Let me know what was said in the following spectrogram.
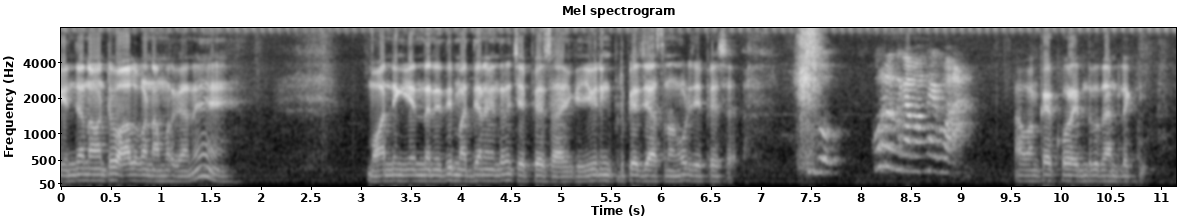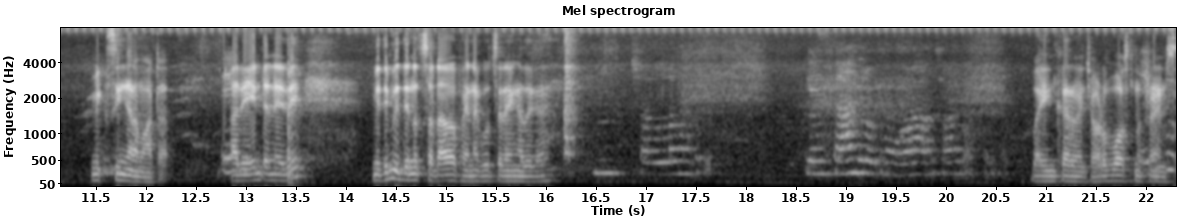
గింజనం. అంటే వాళ్ళు కూడా నమ్మరు కానీ మార్నింగ్ ఏందనేది మధ్యాహ్నం ఏందని చెప్పేసా. ఇంకా ఈవినింగ్ ప్రిపేర్ చేస్తున్నాను కూడా చెప్పేసా. ఆ వంకాయ కూర ఎందుకు దాంట్లోకి? మిక్సింగ్ అనమాట అది ఏంటనేది మిది మీద తినొచ్చు డాబా పైన కూర్చోలేం కదగా? భయంకరమైన చూడబోస్తుంది ఫ్రెండ్స్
